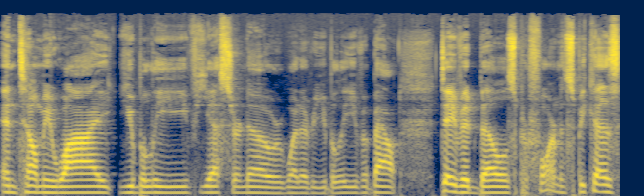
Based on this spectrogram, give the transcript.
and tell me why you believe yes or no or whatever you believe about David Bell's performance because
